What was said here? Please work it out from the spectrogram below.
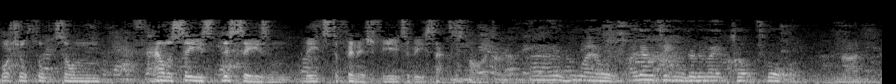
what's your thoughts on how the season, this season needs to finish for you to be satisfied? Uh, well, I don't think we're going to make top four. No.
